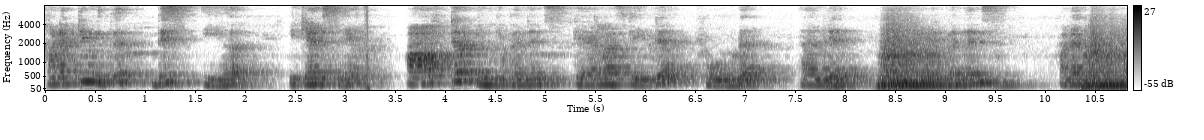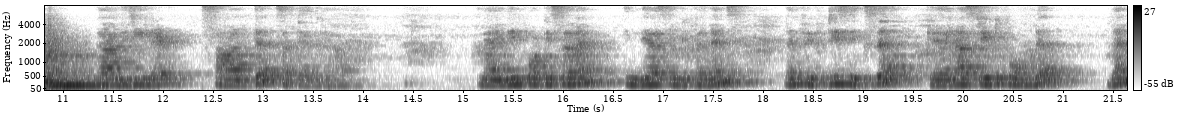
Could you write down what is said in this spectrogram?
Connecting with this year, we can say after independence, Kerala state formed and independence? Gandhiji led salt satyagraha. 1947, India's independence. Then 56, Kerala state formed. Then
